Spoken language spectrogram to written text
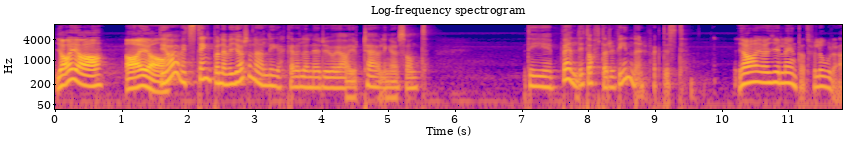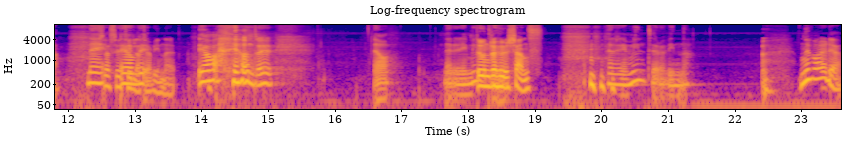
ja, ja. Ja, ja. Det har jag faktiskt tänkt på när vi gör såna här lekar eller när du och jag har gjort tävlingar och sånt. Det är väldigt ofta du vinner faktiskt. Ja, jag gillar inte att förlora. Nej, Så jag ser till vill- att jag vinner. Ja, jag undrar hur... Ja. När är det min Du undrar tur? hur det känns? När är det min tur att vinna? Nu var det det.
